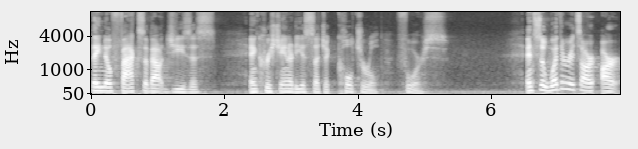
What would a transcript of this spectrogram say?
they know facts about Jesus, and Christianity is such a cultural force. And so, whether it's our, our,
